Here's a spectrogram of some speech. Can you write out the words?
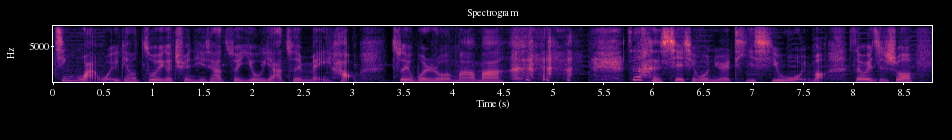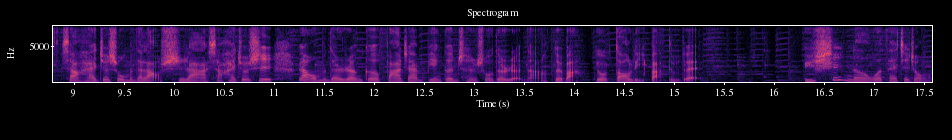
今晚我一定要做一个全天下最优雅、最美好、最温柔的妈妈。真的很谢谢我女儿提醒我，有有？所以我一直说，小孩就是我们的老师啊，小孩就是让我们的人格发展变更成熟的人啊，对吧？有道理吧？对不对？于是呢，我在这种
